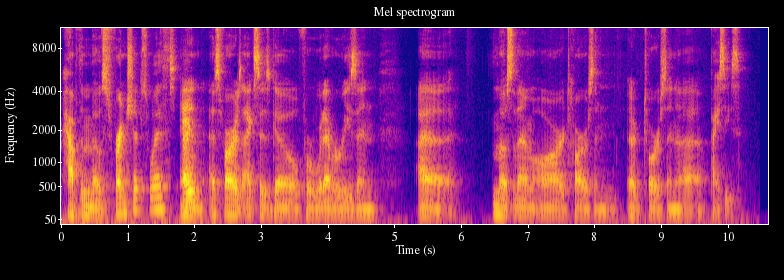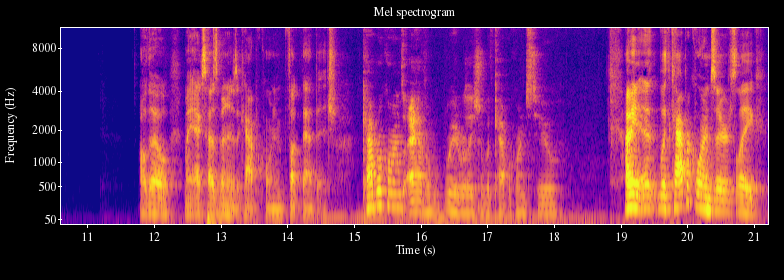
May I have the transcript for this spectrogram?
have the most friendships with. I- And as far as exes go, for whatever reason, uh, most of them are Taurus and uh, Taurus and uh, Pisces. Although my ex husband is a Capricorn and fuck that bitch. Capricorns, I have a weird relationship with Capricorns too. I mean, uh, with Capricorns, there's like,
